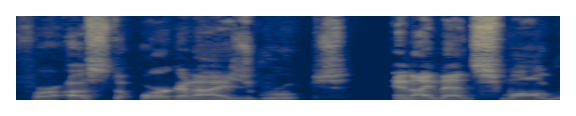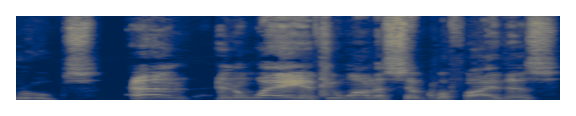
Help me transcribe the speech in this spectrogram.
for us to organize groups. And I meant small groups. And in a way, if you want to simplify this,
